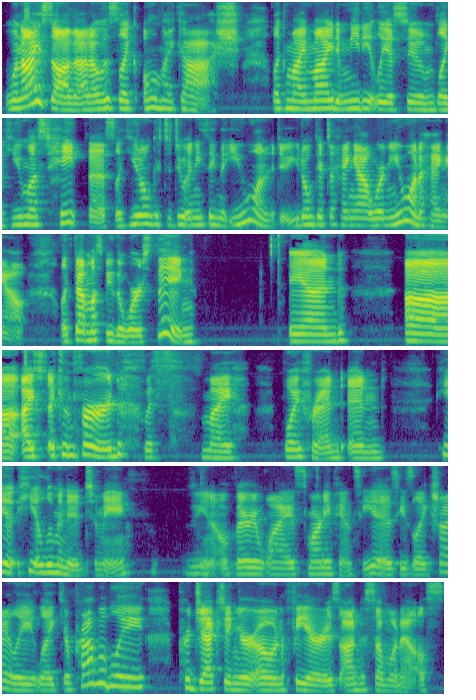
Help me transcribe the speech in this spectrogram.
when I saw that, I was like, "Oh my gosh." Like my mind immediately assumed like you must hate this. Like you don't get to do anything that you want to do. You don't get to hang out when you want to hang out. Like that must be the worst thing. And uh I I conferred with my boyfriend and he he illuminated to me you know, very wise, smarty pants he is, he's like, Shiley, like you're probably projecting your own fears onto someone else.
